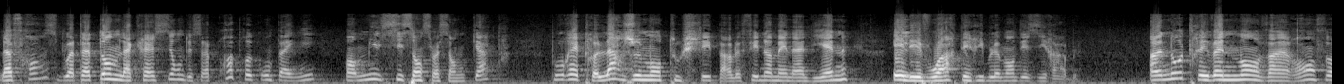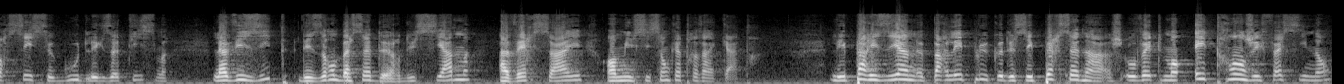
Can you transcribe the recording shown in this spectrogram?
La France doit attendre la création de sa propre compagnie en 1664 pour être largement touchée par le phénomène indien et les voir terriblement désirables. Un autre événement vint renforcer ce goût de l'exotisme, la visite des ambassadeurs du Siam à Versailles en 1684. Les Parisiens ne parlaient plus que de ces personnages aux vêtements étranges et fascinants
